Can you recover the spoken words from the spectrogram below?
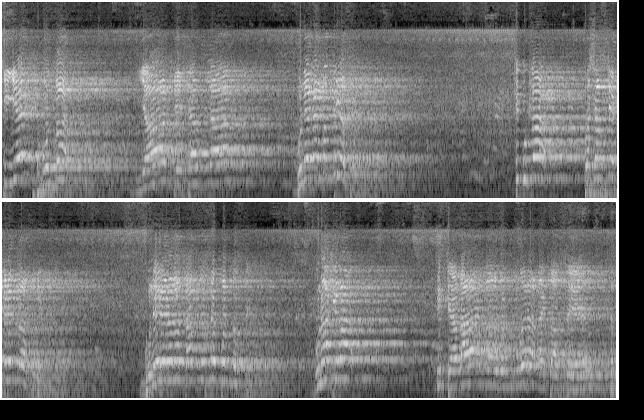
की एक फौजदार या देशातल्या गुन्हेगार मंत्री असेल की कुठला प्रशासकीय कलेक्टर असू द्या. गुन्हेगाराला जात नसते पण नसते. गुन्हा केला की त्याला जर वटणीवर आणायचं असेल तर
